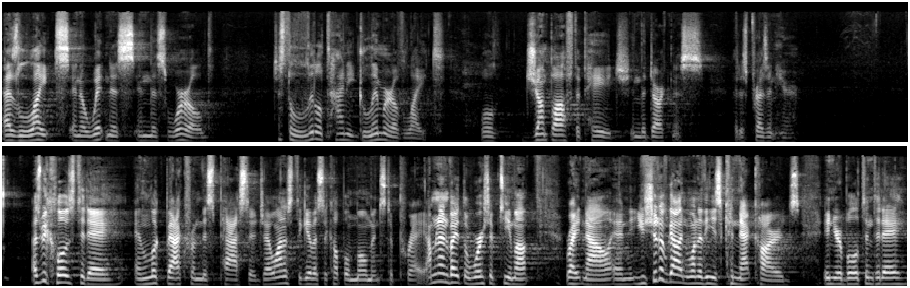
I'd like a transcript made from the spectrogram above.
as lights and a witness in this world, just a little tiny glimmer of light will jump off the page in the darkness that is present here. As we close today and look back from this passage, I want us to give us a couple moments to pray. I'm going to invite the worship team up right now, and you should have gotten one of these connect cards in your bulletin today.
